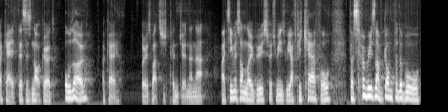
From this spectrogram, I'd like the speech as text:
Okay, this is not good. Although, okay, I was about to just pinch it and then that. My teammate's on low boost, which means we have to be careful. For some reason, I've gone for the ball.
